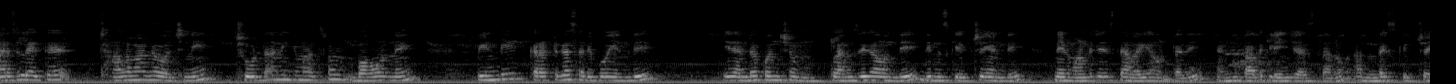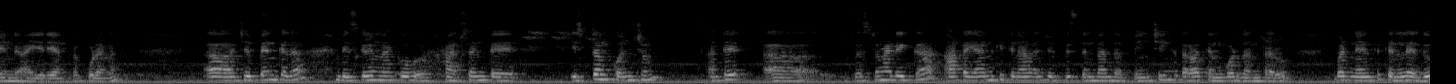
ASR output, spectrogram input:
అరిసెలు అయితే చాలా బాగా వచ్చినాయి. చూడడానికి మాత్రం బాగున్నాయి. పిండి కరెక్ట్గా సరిపోయింది. ఇదంటే కొంచెం క్లమ్జీగా ఉంది. దీన్ని స్కిప్ చేయండి. నేను వంట చేస్తే అలాగే ఉంటుంది. అండ్ తర్వాత క్లీన్ చేస్తాను. అంతా స్కిప్ చేయండి ఆ ఏరియా అంతా కూడా చెప్పాను కదా బేసికలీ నాకు హర్ష్ అంటే ఇష్టం కొంచెం. అంటే సిస్టమేటిక్గా ఆ టయానికి తినాలని చెప్పేసి తింటాను తప్పించి ఇంకా తర్వాత తినకూడదు అంటారు. బట్ నేనైతే తినలేదు.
